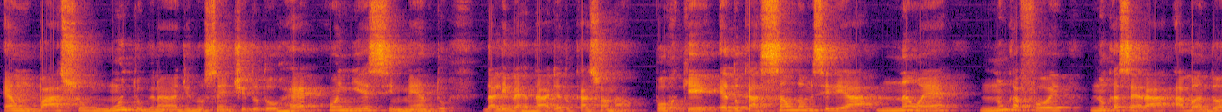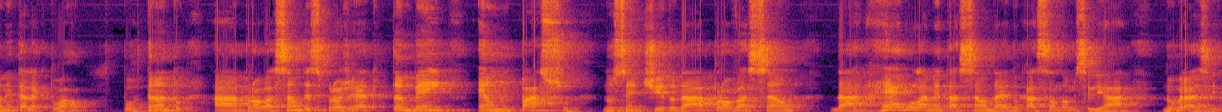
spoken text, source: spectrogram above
É um passo muito grande no sentido do reconhecimento da liberdade educacional, porque educação domiciliar não é, nunca foi, nunca será abandono intelectual. Portanto, a aprovação desse projeto também é um passo no sentido da aprovação da regulamentação da educação domiciliar no Brasil.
